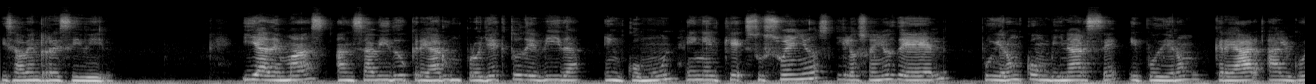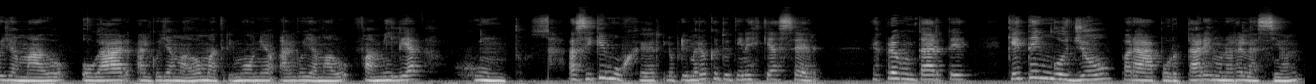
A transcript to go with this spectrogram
y saben recibir. Y además han sabido crear un proyecto de vida en común en el que sus sueños y los sueños de él pudieron combinarse y pudieron crear algo llamado hogar, algo llamado matrimonio, algo llamado familia juntos. Así que mujer, lo primero que tú tienes que hacer es preguntarte, ¿qué tengo yo para aportar en una relación?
